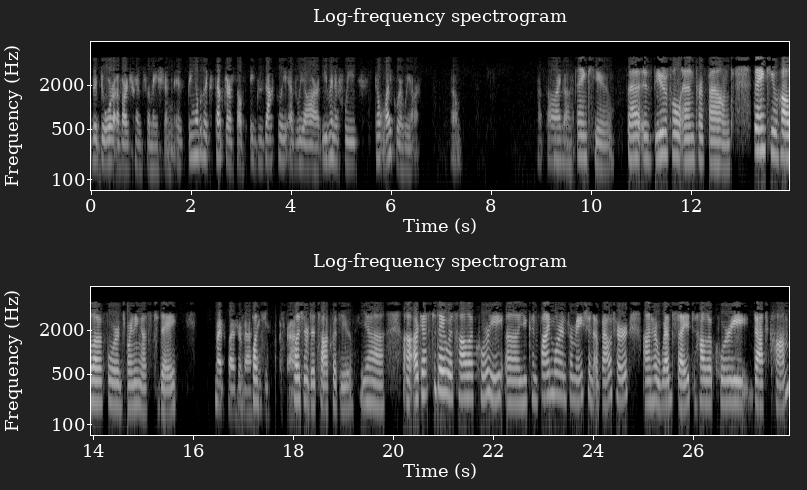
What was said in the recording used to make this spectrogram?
the door of our transformation is being able to accept ourselves exactly as we are, even if we don't like where we are. So that's all I got. Thank you. That is beautiful and profound. Thank you, Hala, for joining us today. My pleasure, Beth. Thank you so much for Pleasure to talk with you. Yeah. Uh, our guest today was Hala Khouri. Uh, you can find more information about her on her website, halakhouri.com,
